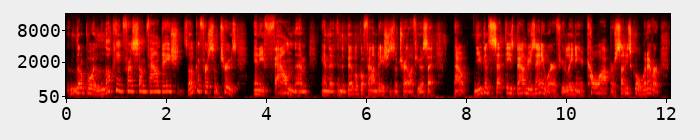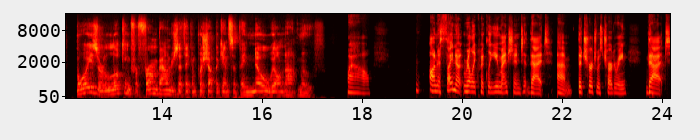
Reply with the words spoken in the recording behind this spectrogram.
little boy looking for some foundations, looking for some truths, and he found them in the in the biblical foundations of Trail Life USA. Now you can set these boundaries anywhere if you're leading a co-op or Sunday school, whatever. Boys are looking for firm boundaries that they can push up against that they know will not move. Wow. On a side note, really quickly, you mentioned that um, the church was chartering that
